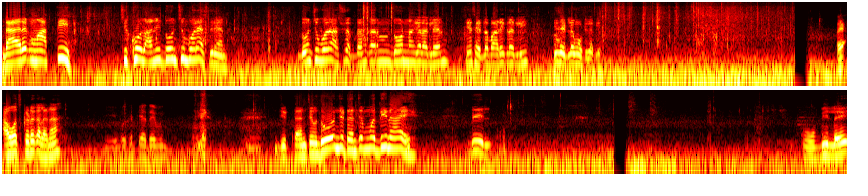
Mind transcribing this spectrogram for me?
डायरेक्ट माती चिखोल आणि दोन चिंबोऱ्या असतील यान. दोन चिंबोऱ्या असू शकतात कारण दोन नंग्या लागल्या ते साईडला बारीक लागली ती साईडला मोठी लागली. अरे, आवाज कडक आला ना? हे. जिट्टांचे दोन जिट्टांचे मधी नाही. बिल. उभी लय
